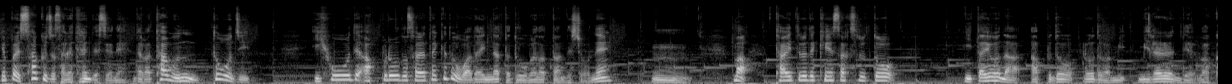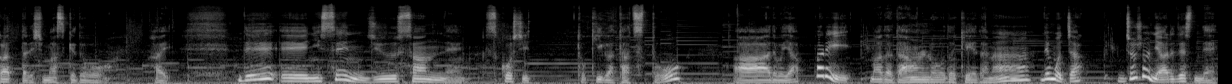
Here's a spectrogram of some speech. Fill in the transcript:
やっぱり削除されてるんですよね。だから多分当時違法でアップロードされたけど話題になった動画だったんでしょうね。うん。まあタイトルで検索すると似たようなアップロードが見られるんで分かったりしますけどはい。で、えー、2013年少し時が経つとああでもやっぱりまだダウンロード系だなでもじゃ徐々にあれですね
